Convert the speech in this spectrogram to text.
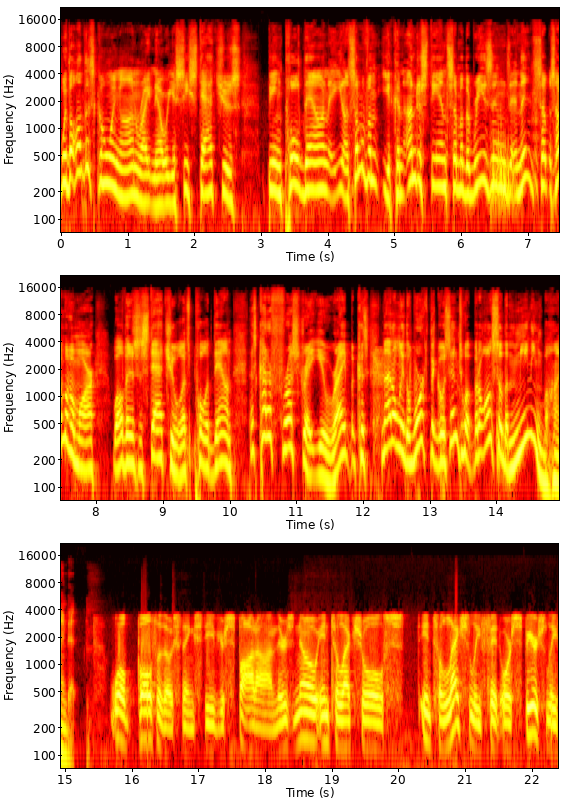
With all this going on right now, where you see statues being pulled down, you know, some of them you can understand some of the reasons, and then some, some of them are, well, there's a statue, let's pull it down. That's kind of frustrate you, right? Because not only the work that goes into it, but also the meaning behind it. Well, both of those things, Steve, you're spot on. There's no intellectual intellectually fit or spiritually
